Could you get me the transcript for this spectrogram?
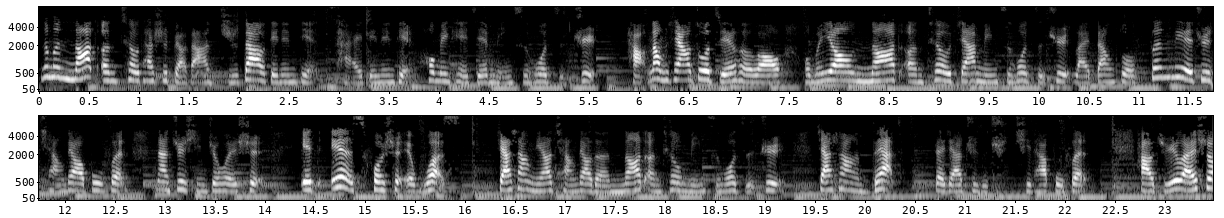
那么 not until 它是表达直到点点点才点点点，后面可以接名词或子句。好，那我们现在要做结合喽。我们用 not until 加名词或子句来当做分裂句强调部分，那句型就会是 it is 或是 it was。加上你要强调的 not until 名词或子句，加上 that，再加句子其他部分。好，举例来说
